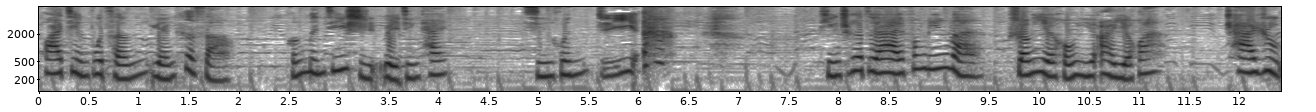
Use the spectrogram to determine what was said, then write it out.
花径不曾缘客扫，蓬门今始为君开。新婚之夜，停车最爱枫林晚，霜叶红于二月花。插入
